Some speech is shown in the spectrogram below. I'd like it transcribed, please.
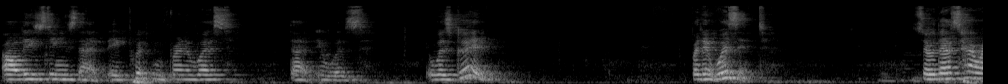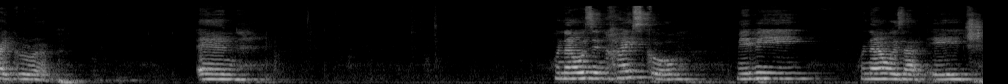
all these things that they put in front of us, that it was it was good. But it wasn't. So that's how I grew up. And when I was in high school, maybe when I was at age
